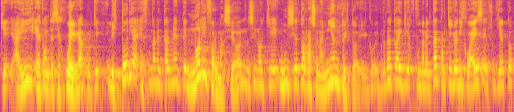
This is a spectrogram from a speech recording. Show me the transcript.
que ahí es donde se juega, porque la historia es fundamentalmente no la información, sino que un cierto razonamiento histórico. Por lo tanto, hay que fundamentar por qué yo elijo a ese sujeto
